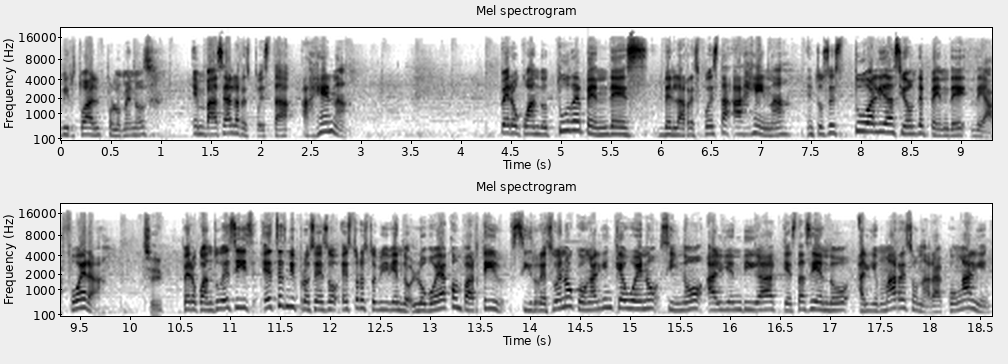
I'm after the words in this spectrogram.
virtual, por lo menos, en base a la respuesta ajena. Pero cuando tú dependes de la respuesta ajena, entonces tu validación depende de afuera. Pero cuando tú decís, este es mi proceso, esto lo estoy viviendo, lo voy a compartir. Si resueno con alguien, qué bueno. Si no, alguien diga qué está haciendo, alguien más resonará con alguien.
